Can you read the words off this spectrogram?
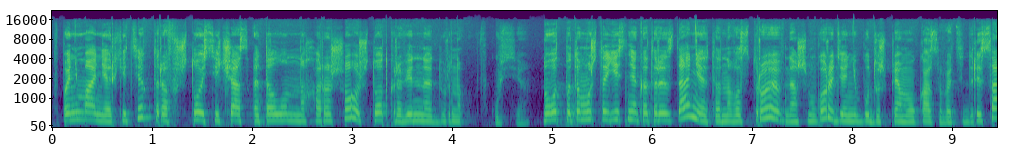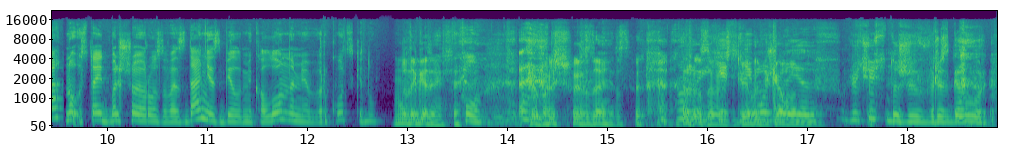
в понимании архитекторов, что сейчас эталонно хорошо, а что откровенно дурно безвкусие? Ну вот потому что есть некоторые здания, это новострои в нашем городе, я не буду уж прямо указывать адреса, ну, стоит большое розовое здание с белыми колоннами в Иркутске. Ну, Мы догадываемся. фу. Большое здание с Ну, розовыми белыми колоннами. Включусь тоже в разговор.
